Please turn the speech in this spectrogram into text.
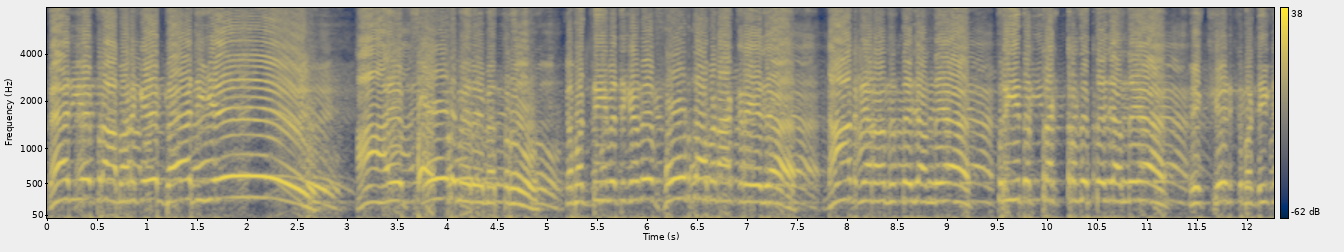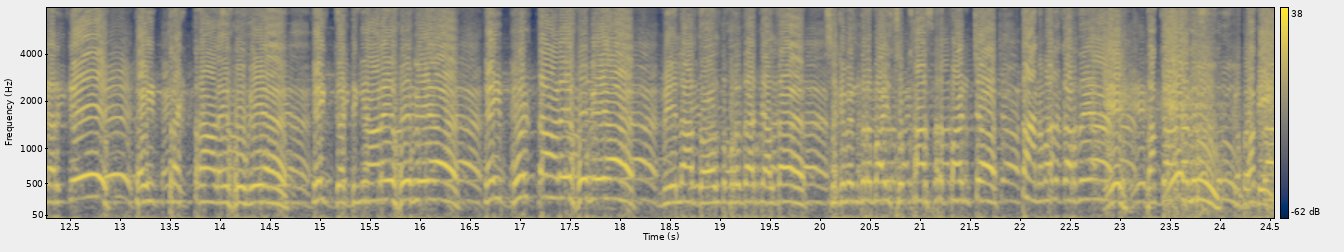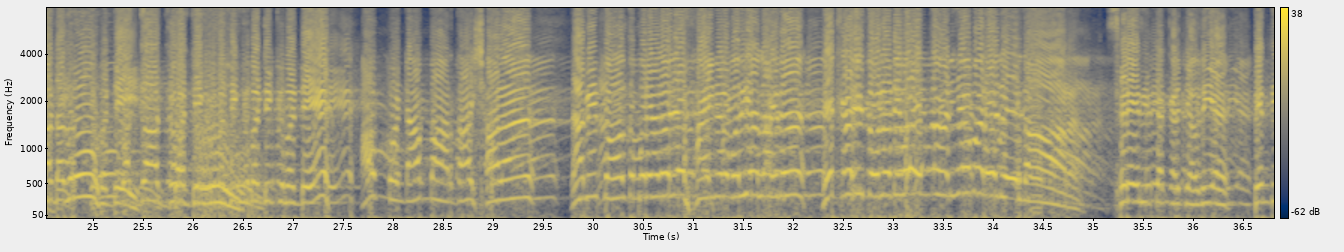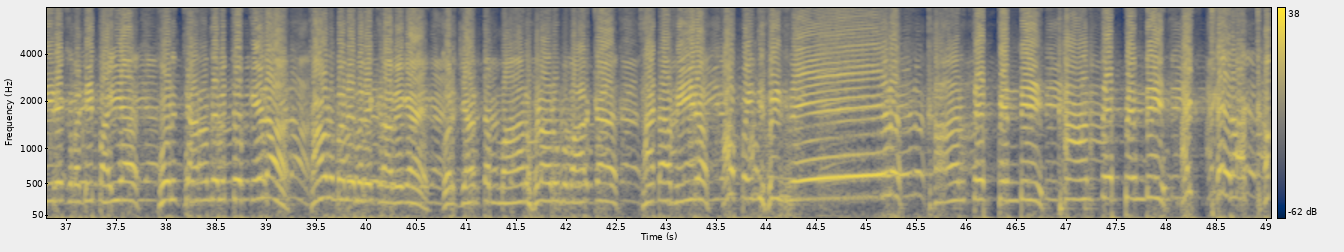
ਬਹਿ ਜੀਏ ਭਰਾ ਬਣ ਕੇ, ਬਹਿ ਜੀਏ ਆਏ ਫੋੜ ਮੇਰੇ ਮਿੱਤਰੋ, ਕਬੱਡੀ ਵਿੱਚ ਕਹਿੰਦੇ ਫੋੜ ਦਾ ਬੜਾ ਕਰੇਜ ਹੈ। ਨਾਟ 11 ਦਿੱਤੇ ਜਾਂਦੇ ਆ, ਪ੍ਰੀਤ ਟਰੈਕਟਰ ਦਿੱਤੇ ਜਾਂਦੇ ਆ। ਇਹ ਖੇਡ ਕਬੱਡੀ ਕਰਕੇ ਕਈ ਟਰੈਕਟਰਾਂ ਵਾਲੇ ਹੋ ਗਏ ਆ, ਕਈ ਗੱਡੀਆਂ ਵਾਲੇ ਹੋ ਗਏ ਆ, ਕਈ ਬੁਲਟਾਂ ਵਾਲੇ ਹੋ ਗਏ ਆ। ਮੇਲਾ ਦੌਲਤਪੁਰ ਦਾ ਚੱਲਦਾ ਹੈ। ਸੁਖਵਿੰਦਰ ਬਾਈ ਸੁੱਖਾ ਸਰਪੰਚ ਧੰਨਵਾਦ ਕਰਦੇ ਆ ਬੱਗਾ ਡਗਰੂ ਬੱਗਾ ਡਗਰੂ ਬੱਗਾ ਕਬੱਡੀ ਕਬੱਡੀ ਕਬੱਡੀ ਆ ਮੁੰਡਾ ਮਾਰਦਾ ਛਾਲ। ਨਾ ਵੀ ਦੌਲਤਪੁਰੇ ਵਾਲਾ ਜੇ ਫਾਈਨਲ ਵਧੀਆ ਲੱਗਦਾ ਇੱਕ ਵਾਰੀ ਦੋਨੋਂ ਟੀਮਾਂ ਤਾੜੀਆਂ ਮਾਰੇ ਜ਼ੋਰਦਾਰ। ਸਿਰੇ ਦੀ ਟੱਕਰ ਚੱਲਦੀ ਹੈ। ਬਿੰਦੀ ਨੇ ਕਬੱਡੀ ਪਾਈ ਹੈ। ਹੁਣ ਚਾਰਾਂ ਦੇ ਵਿੱਚੋਂ ਕਿਹੜਾ ਕੌਣ ਬਲੇ ਬਲੇ ਕਰਾਵੇਗਾ? ਗੁਰਜੰਟ ਮਾਨ ਹੁਣਾਂ ਨੂੰ ਮੁਬਾਰਕਾਂ ਸਾਡਾ ਵੀਰ ਆ ਪੈਂਦੀ ਹੋਈ ਰੇਡ ਖਾਨ ਤੇ ਪਿੰਡੀ ਖਾਨ ਤੇ ਪਿੰਡੀ ਇੱਥੇ ਰੱਖ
